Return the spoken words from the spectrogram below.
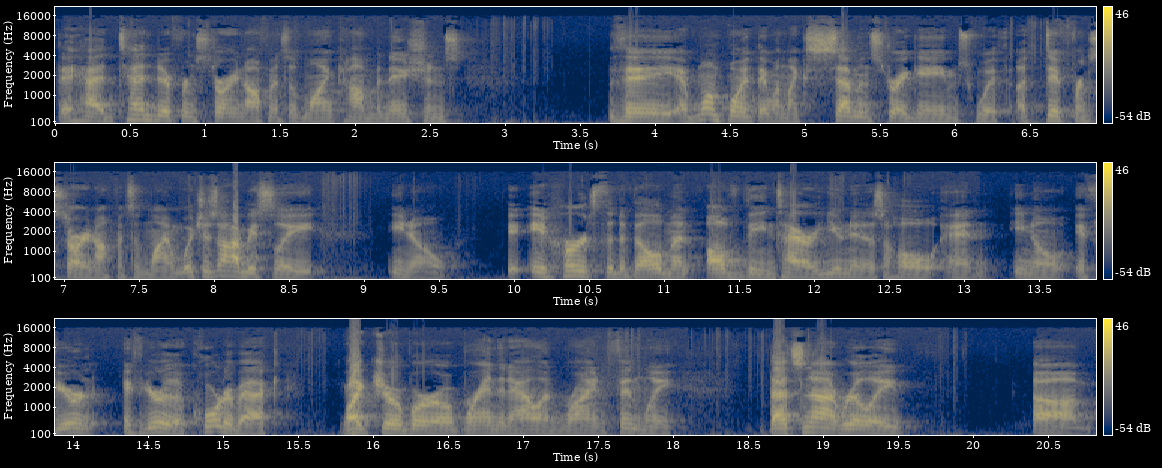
They had 10 different starting offensive line combinations they at one point they won like seven straight games with a different starting offensive line, which is obviously, you know, it, it, hurts the development of the entire unit as a whole. And you know, if you're if you're the quarterback like Joe Burrow, Brandon Allen, Ryan Finley, that's not really. Um,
